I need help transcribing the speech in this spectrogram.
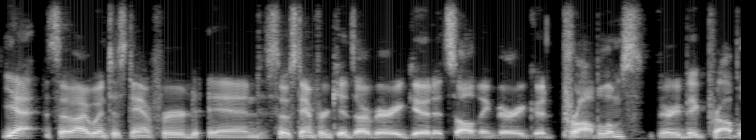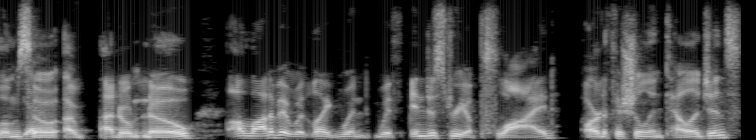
Yeah. So I went to Stanford, and so Stanford kids are very good at solving very good problems, very big problems. Yeah. So I, I don't know. A lot of it with like when with industry applied artificial intelligence,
